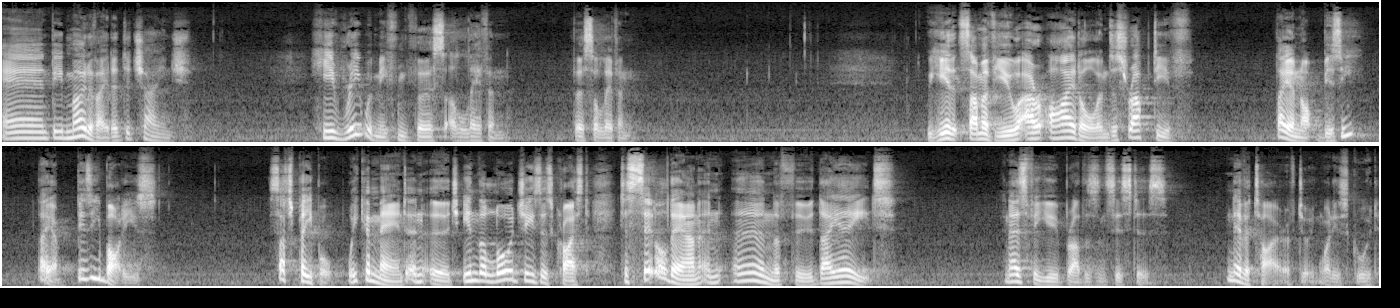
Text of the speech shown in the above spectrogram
and be motivated to change. Here, read with me from verse 11. Verse 11. We hear that some of you are idle and disruptive. They are not busy, they are busybodies. Such people we command and urge in the Lord Jesus Christ to settle down and earn the food they eat. And as for you, brothers and sisters, never tire of doing what is good.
